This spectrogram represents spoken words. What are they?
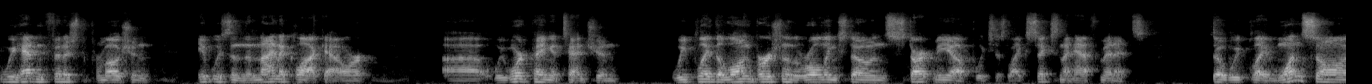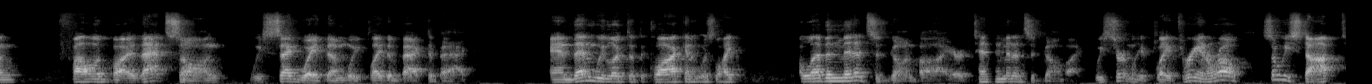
we hadn't finished the promotion. It was in the nine o'clock hour. Uh, we weren't paying attention. We played the long version of the Rolling Stones' "Start Me Up," which is like six and a half minutes. So we played one song, followed by that song. We segued them. We played them back to back, and then we looked at the clock, and it was like 11 minutes had gone by or 10 minutes had gone by. We certainly had played three in a row, so we stopped.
